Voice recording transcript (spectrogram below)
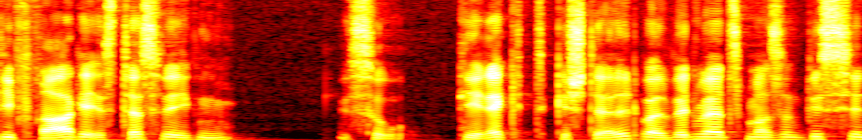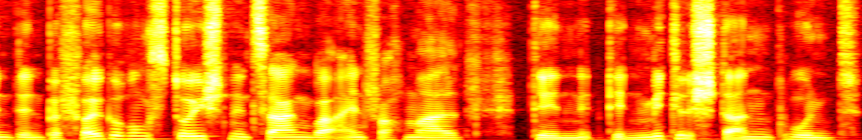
die Frage ist deswegen so direkt gestellt, weil wenn wir jetzt mal so ein bisschen den Bevölkerungsdurchschnitt sagen wir einfach mal den, den Mittelstand und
